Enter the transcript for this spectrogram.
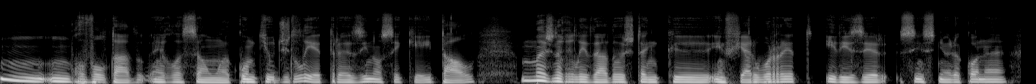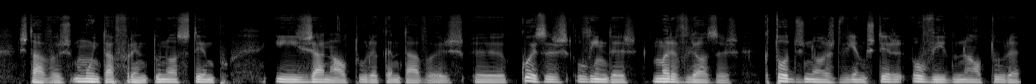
um, um, revoltado em relação a conteúdos de letras e não sei que e tal, mas na realidade hoje tenho que enfiar o barrete e dizer, sim senhora Conan, estavas muito à frente do nosso tempo e já na altura cantavas uh, coisas lindas, maravilhosas, que todos nós devíamos ter ouvido na altura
